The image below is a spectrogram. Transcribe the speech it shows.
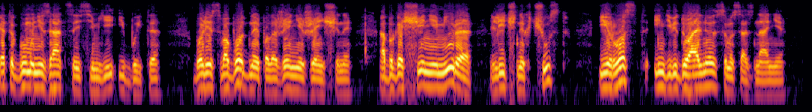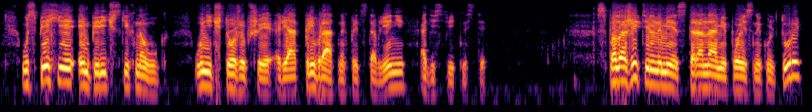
Это гуманизация семьи и быта, более свободное положение женщины, обогащение мира личных чувств и рост индивидуального самосознания, успехи эмпирических наук, уничтожившие ряд превратных представлений о действительности. С положительными сторонами поясной культуры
